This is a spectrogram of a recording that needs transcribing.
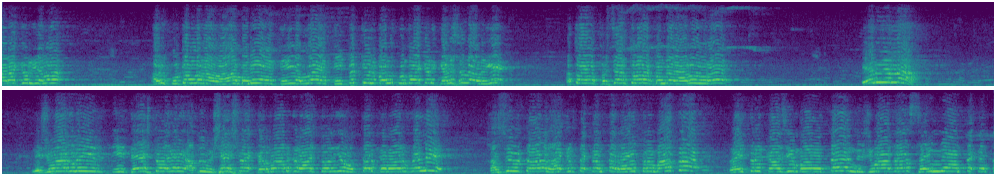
ಬರಕ್ ಅವ್ರಿಗೆಲ್ಲ. ಅವ್ರ ಕುಟುಂಬದವ ಮನೆ ಐತಿ, ಎಲ್ಲ ಐತಿ ಬಿಟ್ಟಿಲ್ಲಿ ಬಂದು ಕುಂದ್ರ ಕೆಲಸ ಇಲ್ಲ ಅವ್ರಿಗೆ. ಅಥವಾ ಪ್ರಚಾರ ತಗೊಳಕ್ ಬಂದಾರ ಯಾರು ಏನು ಏನೂ ಇಲ್ಲ. ನಿಜವಾಗ್ಲೂ ಈ ದೇಶದೊಳಗೆ ಅದು ವಿಶೇಷವಾಗಿ ಕರ್ನಾಟಕ ರಾಜ್ಯದೊಳಗೆ ಉತ್ತರ ಕರ್ನಾಟಕದಲ್ಲಿ ಹಸಿರು ಟಾವಲ್ ಹಾಕಿರ್ತಕ್ಕಂಥ ರೈತರು ಮಾತ್ರ ರೈತರ ಕಾಳಜಿ ಮಾಡುವಂತ ನಿಜವಾದ ಸೈನ್ಯ ಅಂತಕ್ಕಂಥ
